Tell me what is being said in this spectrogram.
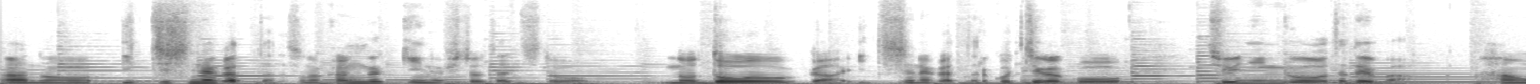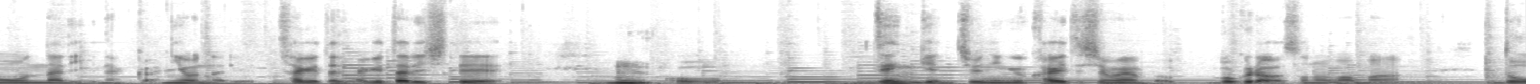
あの一致しなかったらその管楽器の人たちとの銅が一致しなかったらこっちがこうチューニングを例えば半音なりなんか2音なり下げたり上げたりしてうん。こう全弦チューニング変えてしまえば僕らはそのまま銅を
